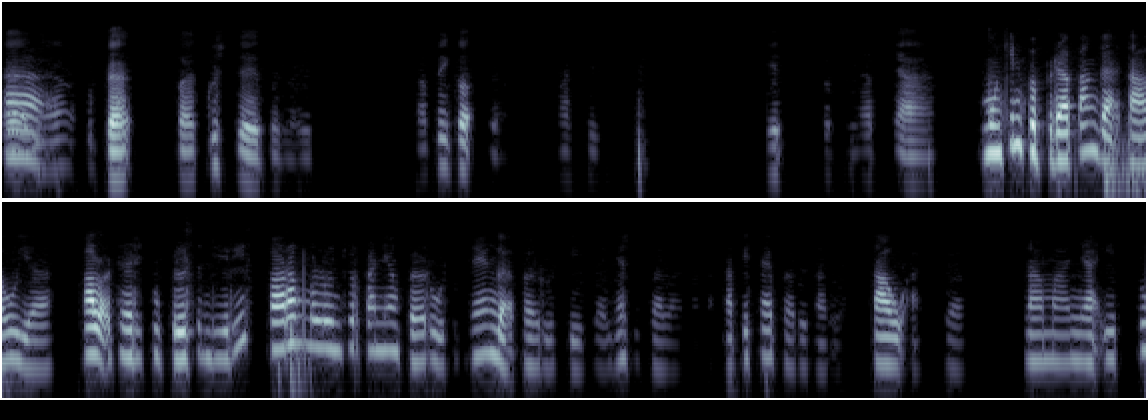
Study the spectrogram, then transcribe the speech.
Ah, udah bagus ya itu. Tapi kok masih mungkin beberapa nggak tahu ya. Kalau dari Google sendiri sekarang meluncurkan yang baru, sebenarnya nggak baru sih, kayaknya sudah lama. Tapi saya baru tahu, tahu aja. Namanya itu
